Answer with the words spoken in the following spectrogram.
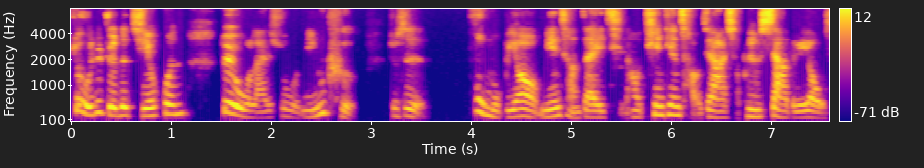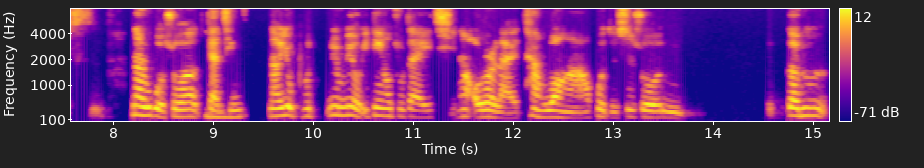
所以我就觉得结婚对我来说，我宁可就是父母不要勉强在一起，然后天天吵架，小朋友吓得要死。那如果说感情，那又不又没有一定要住在一起，那偶尔来探望啊，或者是说你跟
